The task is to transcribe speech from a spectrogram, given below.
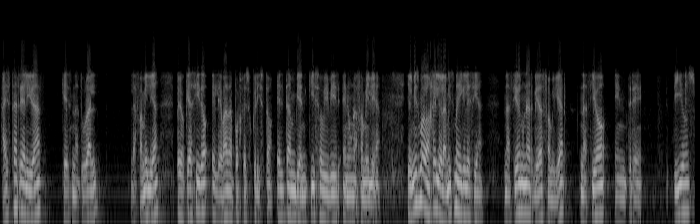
a esta realidad que es natural, la familia, pero que ha sido elevada por Jesucristo. Él también quiso vivir en una familia. Y el mismo Evangelio, la misma Iglesia, nació en una realidad familiar, nació entre tíos,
